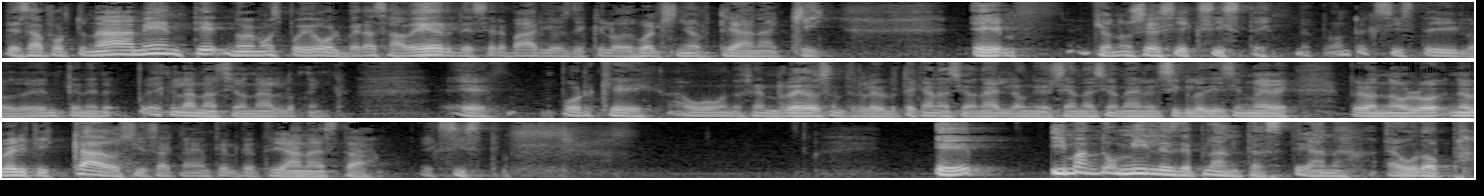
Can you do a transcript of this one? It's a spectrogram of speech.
desafortunadamente no hemos podido volver a saber de ser varios de que lo dejó el señor Triana aquí. Eh, yo no sé si existe, de pronto existe y lo deben tener, puede que la Nacional lo tenga, eh, porque hubo unos enredos entre la Biblioteca Nacional y la Universidad Nacional en el siglo XIX, pero no, lo, he verificado si exactamente el de Triana está, existe. Eh, y mandó miles de plantas Triana a Europa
